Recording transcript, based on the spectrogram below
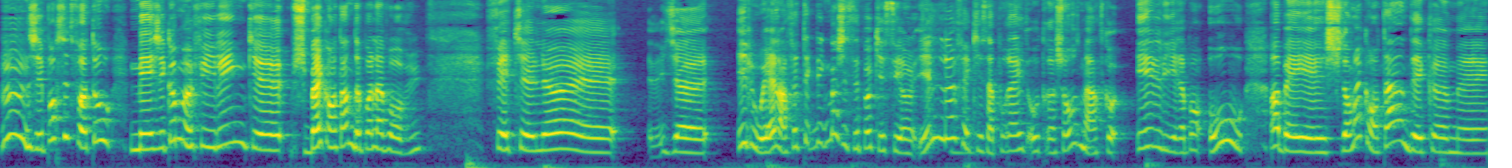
hmm, j'ai pas reçu de photo, mais j'ai comme un feeling que je suis bien contente de pas l'avoir vue. Fait que là, euh, il ou elle. En fait, techniquement, je sais pas que c'est un il, là, fait que ça pourrait être autre chose, mais en tout cas, il, il répond, oh, ah ben, je suis vraiment contente de comme euh,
